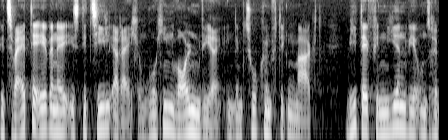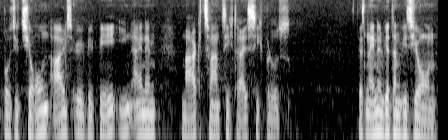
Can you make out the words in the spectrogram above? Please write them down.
Die zweite Ebene ist die Zielerreichung. Wohin wollen wir in dem zukünftigen Markt? Wie definieren wir unsere Position als ÖBB in einem Markt 2030 plus? Das nennen wir dann Vision.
